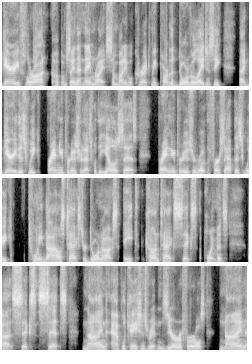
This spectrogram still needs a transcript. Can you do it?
Garry Fleurant. I hope I'm saying that name right. Somebody will correct me. Part of the Doorville agency. Uh, Garry this week, brand new producer. That's what the yellow says. Brand new producer wrote the first app this week 20 dials, text, or door knocks, eight contacts, six appointments, uh, six sits, nine applications written, zero referrals, nine,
